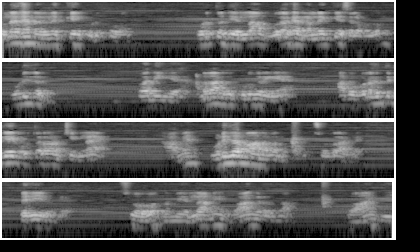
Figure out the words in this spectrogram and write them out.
உலக நலனுக்கே கொடுப்பவன். கொடுத்தது எல்லாம் உலக நலனுக்கே செலவிடுவன். புனிதன். இப்போ நீங்க அன்னதானத்துக்கு கொடுக்குறீங்க. அது உலகத்துக்கே கொடுத்துறான்னு வச்சுங்களேன் அவன் புனிதமானவன் சொல்றாங்க பெரியவங்க. ஸோ நம்ம எல்லாமே வாங்குறது தான். வாங்கி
